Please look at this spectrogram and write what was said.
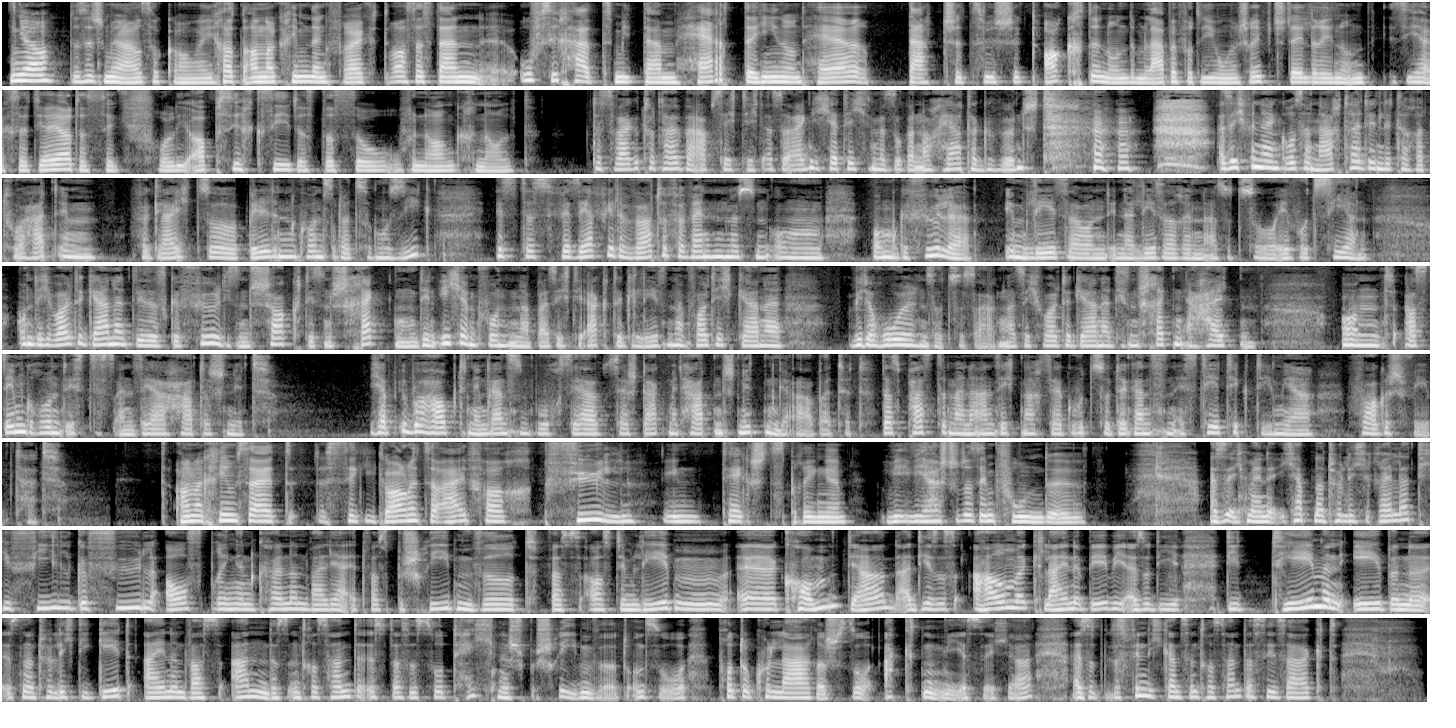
Ja, das ist mir auch so gegangen. Ich hatte Anna Kim dann gefragt, was es dann auf sich hat mit dem Härten hin und her Tatschen zwischen Akten und dem Leben der jungen Schriftstellerin. Und sie hat gesagt, ja, ja, das sei volle Absicht gewesen, dass das so aufeinander knallt. Das war total beabsichtigt. Also eigentlich hätte ich mir sogar noch härter gewünscht. also ich finde, ein großer Nachteil, den Literatur hat im Vergleich zur bildenden Kunst oder zur Musik, ist, dass wir sehr viele Wörter verwenden müssen, um, um Gefühle im Leser und in der Leserin also zu evozieren. Und ich wollte gerne dieses Gefühl, diesen Schock, diesen Schrecken, den ich empfunden habe, als ich die Akte gelesen habe, wollte ich gerne wiederholen sozusagen. Also ich wollte gerne diesen Schrecken erhalten. Und aus dem Grund ist es ein sehr harter Schnitt. Ich habe überhaupt in dem ganzen Buch sehr, sehr stark mit harten Schnitten gearbeitet. Das passte meiner Ansicht nach sehr gut zu der ganzen Ästhetik, die mir vorgeschwebt hat. Anna Kim sagt, das sei gar nicht so einfach, Gefühl in Text zu bringen. Wie, wie hast du das empfunden? Also ich meine, ich habe natürlich relativ viel Gefühl aufbringen können, weil ja etwas beschrieben wird, was aus dem Leben äh, kommt, ja, dieses arme kleine Baby. Also die die Themenebene ist natürlich, die geht einen was an. Das Interessante ist, dass es so technisch beschrieben wird und so protokollarisch, so aktenmäßig, ja. Also das finde ich ganz interessant, dass sie sagt,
